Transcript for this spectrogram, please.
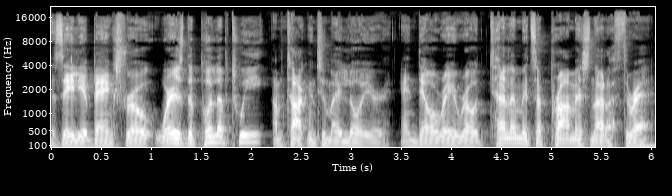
Azealia Banks wrote, Where's the pull up tweet? I'm talking to my lawyer. And Del Rey wrote, Tell him it's a promise, not a threat.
